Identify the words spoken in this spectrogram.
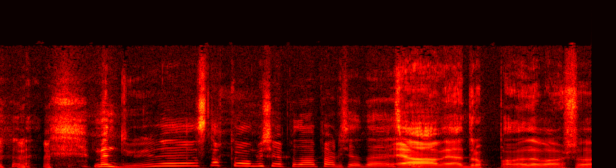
men du eh, snakka om å kjøpe deg perlekjede. Ja, men jeg droppa det. Det var så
